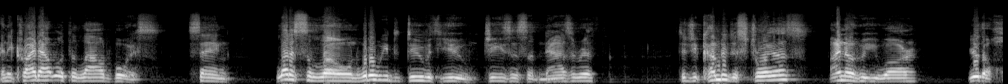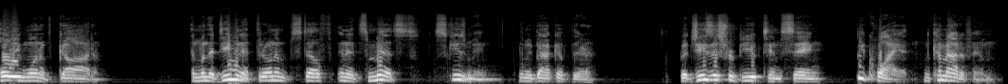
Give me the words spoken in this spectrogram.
and he cried out with a loud voice, saying, let us alone. What are we to do with you, Jesus of Nazareth? Did you come to destroy us? I know who you are. You're the Holy One of God. And when the demon had thrown himself in its midst, excuse me, let me back up there. But Jesus rebuked him, saying, Be quiet and come out of him.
